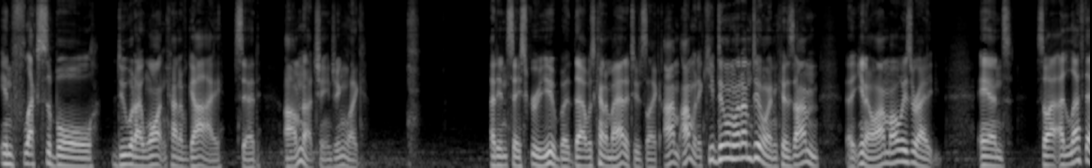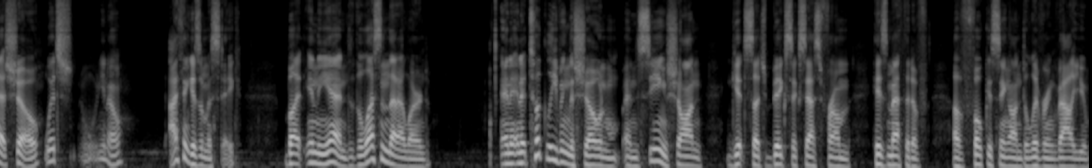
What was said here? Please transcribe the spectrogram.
inflexible, do what I want kind of guy said, I'm not changing. Like, I didn't say screw you, but that was kind of my attitude. It's like, I'm, I'm going to keep doing what I'm doing because I'm, uh, you know, I'm always right. And so I, I left that show, which, you know, I think is a mistake. But in the end, the lesson that I learned, and, and it took leaving the show and, and seeing Sean get such big success from his method of of focusing on delivering value.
